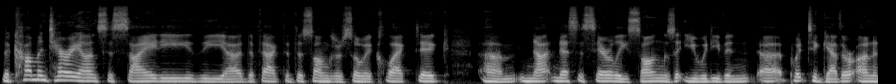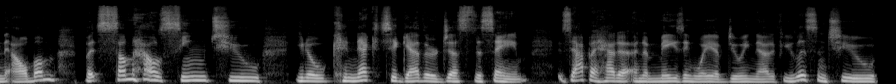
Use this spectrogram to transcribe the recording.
the commentary on society, the uh, the fact that the songs are so eclectic, um, not necessarily songs that you would even uh, put together on an album, but somehow seem to you know connect together just the same. Zappa had a, an amazing way of doing that. If you listen to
